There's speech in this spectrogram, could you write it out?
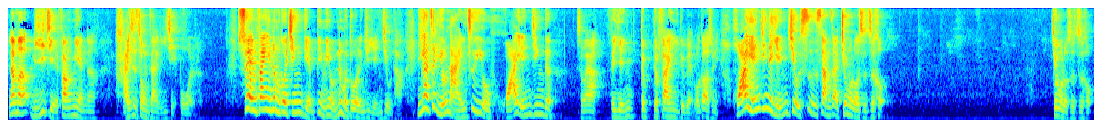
那么理解方面呢，还是重在理解般若。虽然翻译那么多经典，并没有那么多人去研究它。你看这里有乃至于有华严经的什么呀？的研的的翻译对不对？我告诉你，《华严经》的研究事实上在鸠摩罗什之后，鸠摩罗什之后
